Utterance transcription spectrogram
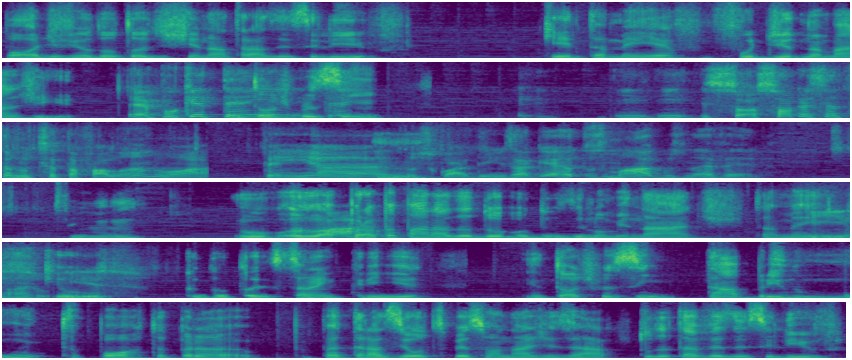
pode vir o Doutor Destino atrás desse livro. Que ele também é fudido na magia. É porque tem. Então, tipo tem, assim. E, e, só, só acrescentando o que você tá falando, ó, tem a, hum. nos quadrinhos a Guerra dos Magos, né, velho? Sim. O, a, a própria parada do, dos Illuminati também, isso, lá, que, o, que o Doutor Estranho cria. Então, tipo assim, tá abrindo muita porta para trazer outros personagens, tudo através desse livro.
